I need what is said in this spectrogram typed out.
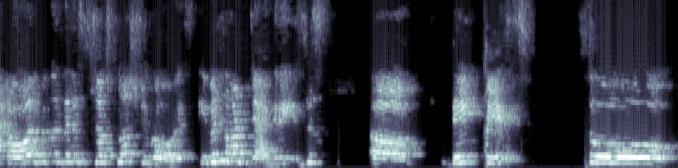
at all because there is just no sugar. It's even not jaggery. It's just uh, date paste. So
